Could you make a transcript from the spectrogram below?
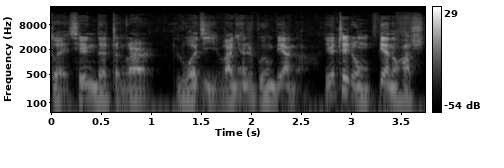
对，其实你的整个逻辑完全是不用变的，因为这种变的话是，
